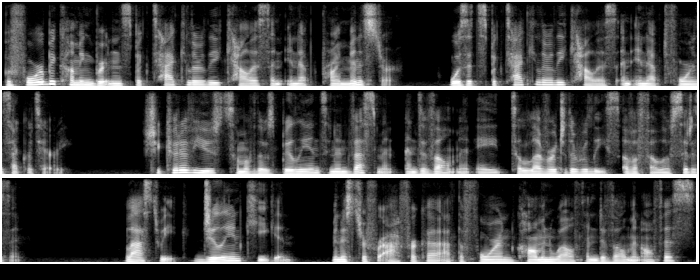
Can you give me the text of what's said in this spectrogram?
before becoming Britain's spectacularly callous and inept prime minister, was its spectacularly callous and inept foreign secretary. She could have used some of those billions in investment and development aid to leverage the release of a fellow citizen. Last week, Gillian Keegan, Minister for Africa at the Foreign, Commonwealth and Development Office,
